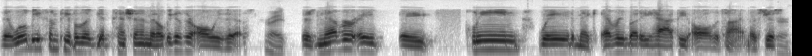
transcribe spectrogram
there will be some people that get pinched in the middle because there always is. Right. There's never a a clean way to make everybody happy all the time. It's just Sure.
